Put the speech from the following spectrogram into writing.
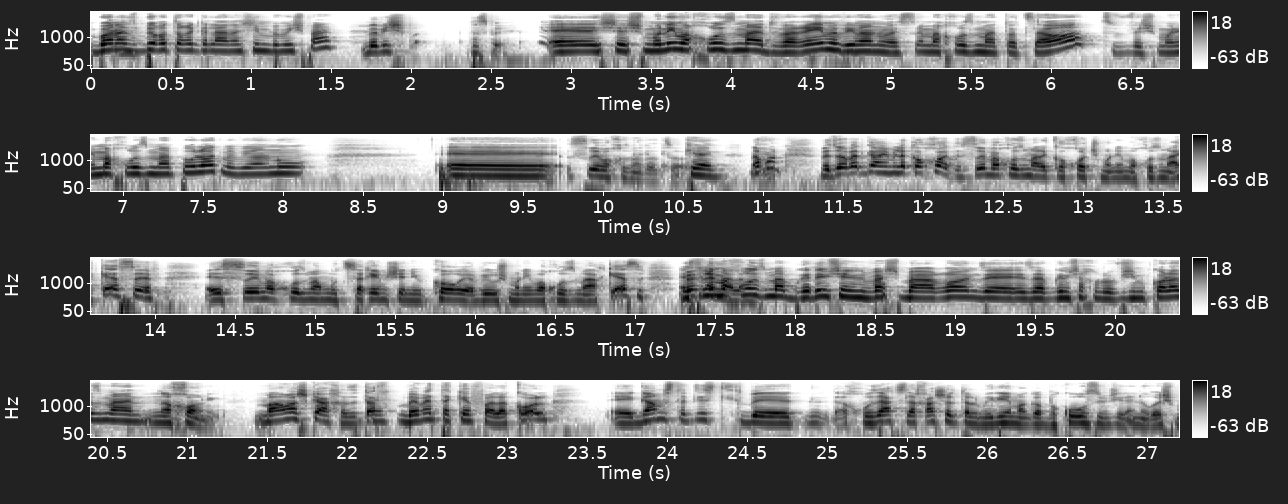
בוא נסביר אותו רגע לאנשים במשפט. במשפט, תסביר. אה, ש-80% מהדברים מביאים לנו 20% מהתוצאות, ו-80% מהפעולות מביאים לנו... אה, 20% מהתוצאות. כן. נכון, וזה עובד גם עם לקוחות, 20% מהלקוחות 80% מהכסף, 20% מהמוצרים שנמכור יביאו 80% מהכסף, וכן הלאה. 20% מהבגדים שנלבש בארון זה זה הבגדים שאנחנו לובשים כל הזמן. נכון, ממש ככה, זה כן. תפ- באמת תקף על הכל. אה, גם סטטיסטית באחוזי הצלחה של תלמידים, אגב, בקורסים שלי אני רואה 80-20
